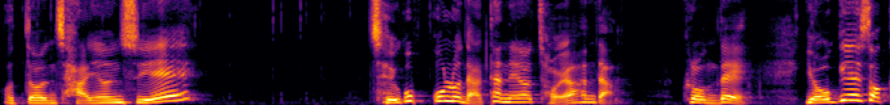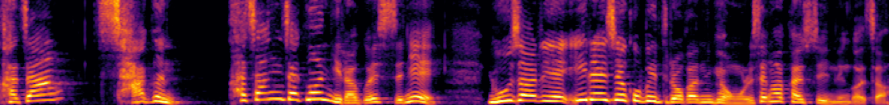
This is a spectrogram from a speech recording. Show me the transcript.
어떤 자연수의 제곱꼴로 나타내어져야 한다. 그런데 여기에서 가장 작은 가장 작은이라고 했으니 이 자리에 1의 제곱이 들어가는 경우를 생각할 수 있는 거죠.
